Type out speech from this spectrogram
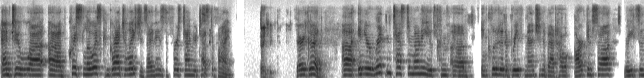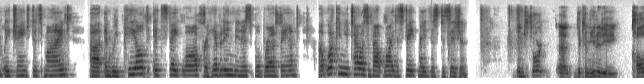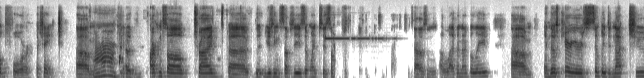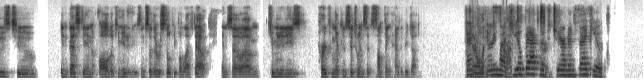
And to uh, uh, Chris Lewis, congratulations. I think it's the first time you're testifying. Thank you. Very good. Uh, In your written testimony, you uh, included a brief mention about how Arkansas recently changed its mind uh, and repealed its state law prohibiting municipal broadband. Uh, What can you tell us about why the state made this decision? In short, uh, the community called for a change. Um, Ah, you know, Arkansas tried uh, using subsidies that went to some back to 2011, I believe, um, and those carriers simply did not choose to invest in all the communities, and so there were still people left out. And so um, communities heard from their constituents that something had to be done. thank you very much. Yield back, Mr. Chairman. Thank you.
